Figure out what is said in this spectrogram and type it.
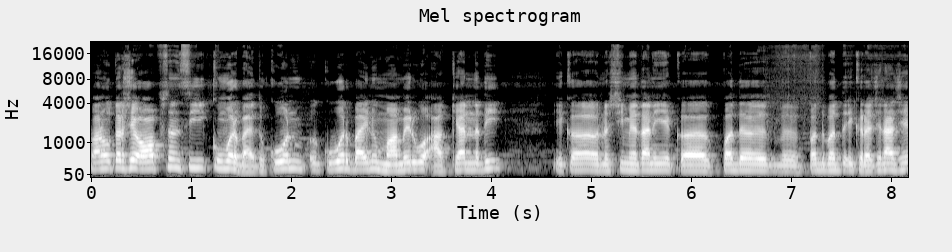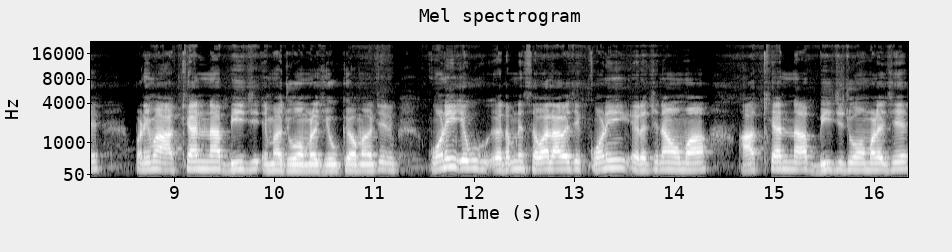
તો આનો ઉત્તર છે ઓપ્શન સી કુંવરબાઈ. તો કોન કુંવરબાઈનું મામેરું આખ્યાન નથી. એક નરસિંહ મહેતાની એક પદ પદબદ્ધ એક રચના છે. પણ એમાં આખ્યાનના બીજ એમાં જોવા મળે છે, એવું કહેવામાં આવે છે. કોણી, એવું તમને સવાલ આવે છે, કોણી રચનાઓમાં આખ્યાનના બીજ જોવા મળે છે?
